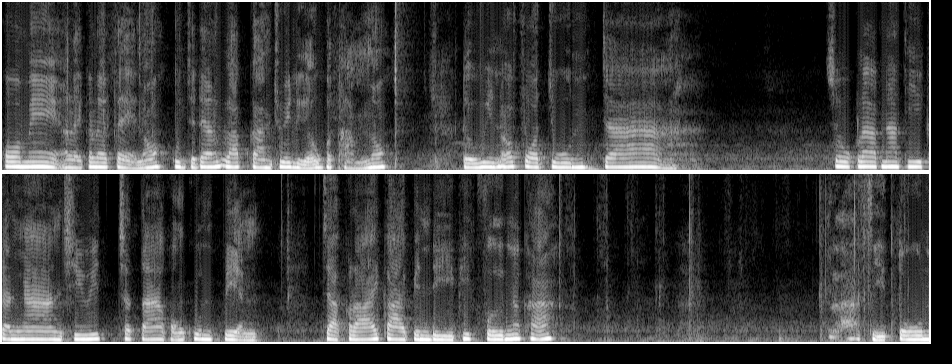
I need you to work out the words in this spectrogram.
พ่อแม่อะไรก็แล้วแต่เนาะคุณจะได้รับการช่วยเหลืออุปถัมภ์เนาะ The Wind of Fortune จ้า โชคลาภหน้าที่การงานชีวิตชะตาของคุณเปลี่ยน จากร้ายกลายเป็นดีพลิกฟื้นนะคะ ราศีตุล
